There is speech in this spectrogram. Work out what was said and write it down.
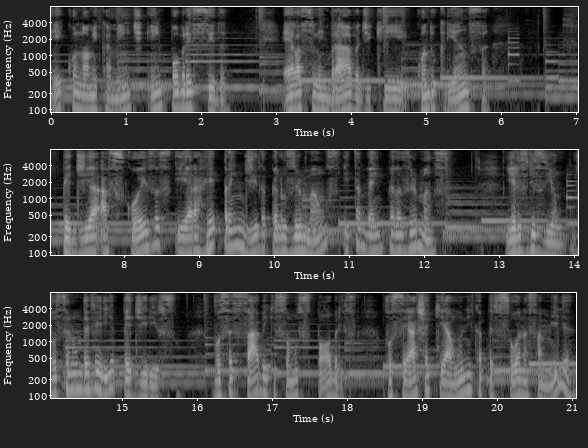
economicamente empobrecida. Ela se lembrava de que, quando criança, pedia as coisas e era repreendida pelos irmãos e também pelas irmãs. E eles diziam: Você não deveria pedir isso. Você sabe que somos pobres. Você acha que é a única pessoa na família?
